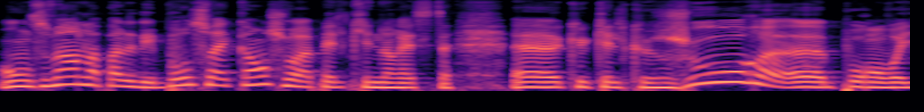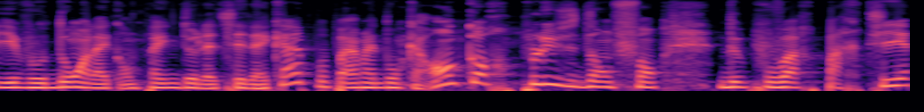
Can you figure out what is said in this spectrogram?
11 20. On a parlé des bourses vacances. Je vous rappelle qu'il ne reste euh, que quelques jours euh, pour envoyer vos dons à la campagne de la Tzedaka pour permettre donc à encore plus d'enfants de pouvoir partir.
